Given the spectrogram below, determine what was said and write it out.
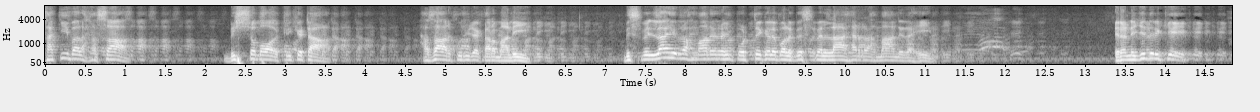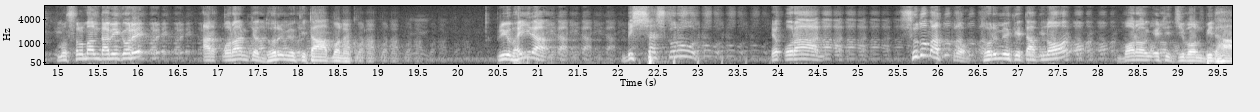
সাকিব আল হাসান, বিশ্বময় ক্রিকেটার, হাজার কোটি টাকার মালিক। বিসমিল্লাহ রহমান রহিম পড়তে গেলে বলে বিসমিল্লাহ রহমান রহিম। এরা নিজেদেরকে মুসলমান দাবি করে আর কোরআনকে ধর্মীয় কিতাব মনে করে। প্রিয় ভাইরা, বিশ্বাস করুন, এ কোরআন শুধুমাত্র ধর্মীয় কিতাব নয়, বরং এটি জীবন বিধা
